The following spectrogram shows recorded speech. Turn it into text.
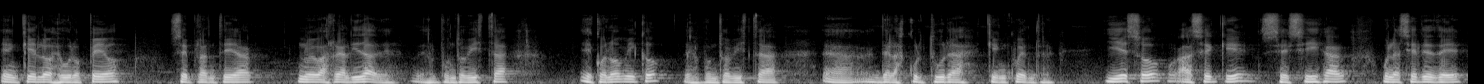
en que los europeos se plantean nuevas realidades desde el punto de vista económico, desde el punto de vista eh, de las culturas que encuentran. Y eso hace que se exijan una serie de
